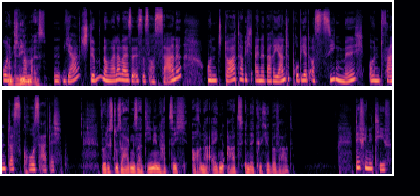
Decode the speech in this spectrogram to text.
Und, und lieben es. Ja, stimmt. Normalerweise ist es aus Sahne. Und dort habe ich eine Variante probiert aus Ziegenmilch und fand das großartig. Würdest du sagen, Sardinien hat sich auch in einer Eigenart in der Küche bewahrt? Definitiv.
